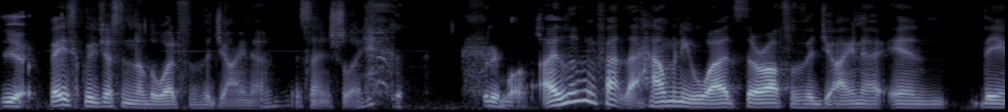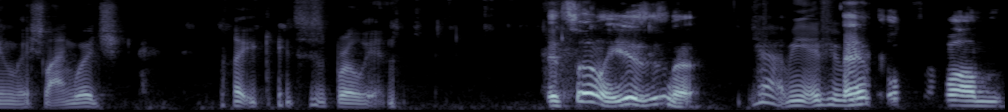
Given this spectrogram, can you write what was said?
Yeah. Basically, just another word for vagina, essentially. Pretty much. I love the fact that how many words there are for vagina in the English language. Like, it's just brilliant. It certainly is, isn't it? Yeah, I mean, if you. And also,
